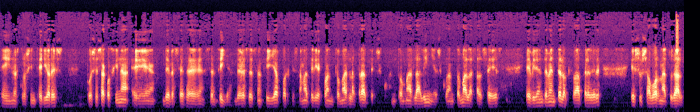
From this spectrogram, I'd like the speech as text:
eh, y nuestros interiores, pues esa cocina eh, debe ser eh, sencilla, debe ser sencilla porque esa materia cuanto más la trates, cuanto más la alinees, cuanto más la salsees, evidentemente lo que va a perder es su sabor natural.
